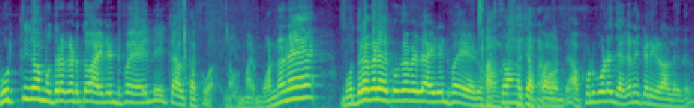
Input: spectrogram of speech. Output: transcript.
పూర్తిగా ముద్రగడతో ఐడెంటిఫై అయింది. చాలా తక్కువ. మరి మొన్ననే ముద్రగడ ఎక్కువగా వెళ్ళి ఐడెంటిఫై అయ్యాడు. వాస్తవంగా చెప్పాలంటే. అప్పుడు కూడా జగన్ ఇక్కడికి రాలేదు.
